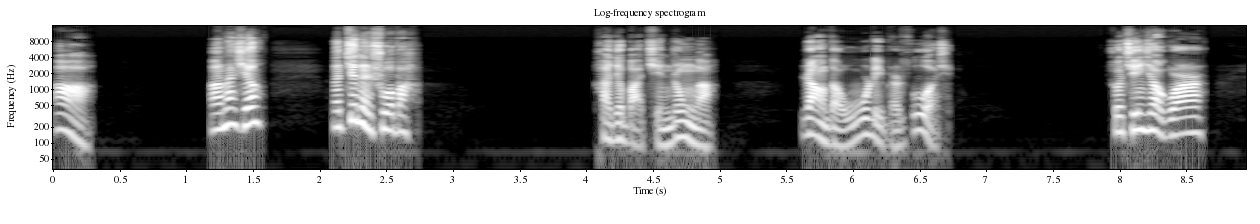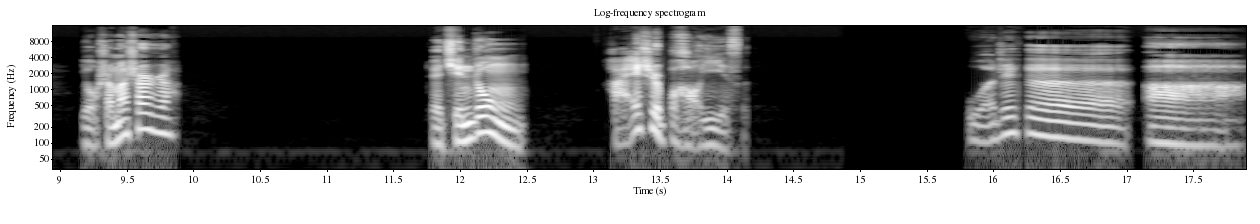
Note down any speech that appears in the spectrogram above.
啊，啊，那行，那进来说吧。他就把秦仲啊让到屋里边坐下，说：“秦小官，有什么事儿啊？”这秦仲还是不好意思，我这个啊，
